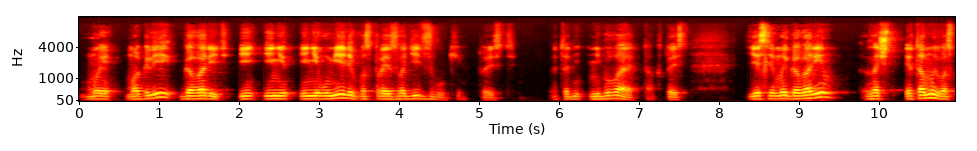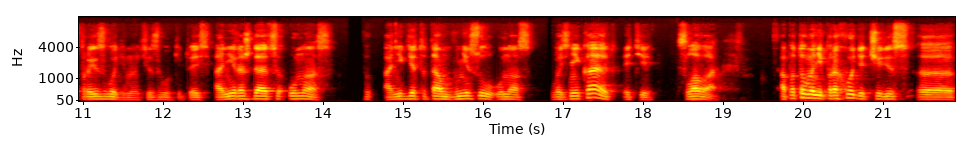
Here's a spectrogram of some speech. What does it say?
мы могли говорить и, и, не, и не умели воспроизводить звуки. То есть это не бывает так. То есть если мы говорим, значит, это мы воспроизводим эти звуки. То есть они рождаются у нас. Они где-то там внизу у нас возникают, эти слова, а потом они проходят через э,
